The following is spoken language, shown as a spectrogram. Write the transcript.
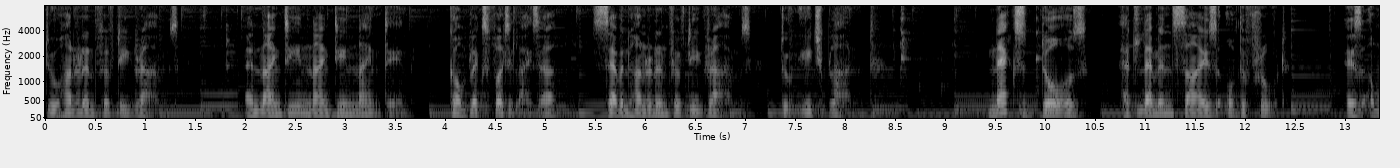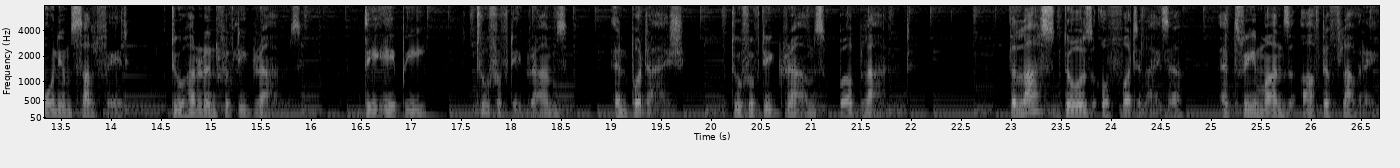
250 grams. And 19-19-19 complex fertilizer 750 grams to each plant. Next dose at lemon size of the fruit is ammonium sulfate 250 grams, DAP 250 grams and potash 250 grams per plant. The last dose of fertilizer at 3 months after flowering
